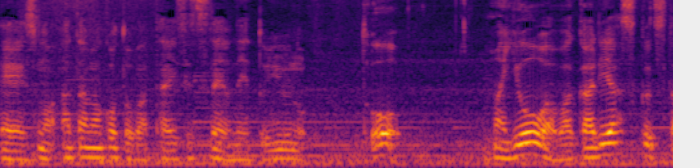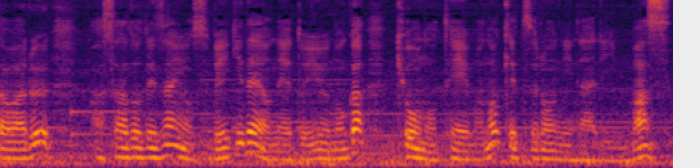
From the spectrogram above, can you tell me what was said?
えその頭言葉大切だよねというのとまあ、要は分かりやすく伝わるファサードデザインをすべきだよねというのが今日のテーマの結論になります。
